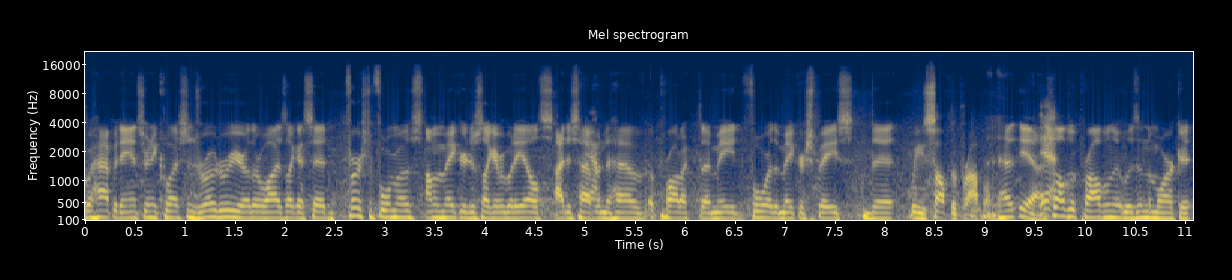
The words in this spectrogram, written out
We're happy to answer any questions, rotary or otherwise. Like I said, first and foremost, I'm a maker just like everybody else. I just happen Yeah. to have a product that I made for the maker space that We solved the problem. has, yeah, Yeah. solved a problem that was in the market.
